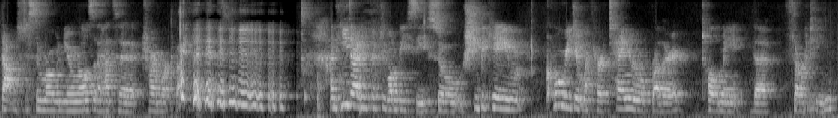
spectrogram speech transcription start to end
That was just in Roman numerals, and I had to try and work that. out. and he died in 51 BC, so she became co-regent with her 10-year-old brother Ptolemy the 13th.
